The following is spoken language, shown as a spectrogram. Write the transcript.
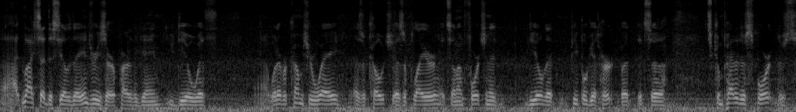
Uh, I said this the other day. Injuries are a part of the game. You deal with uh, whatever comes your way as a coach, as a player. It's an unfortunate deal that people get hurt, but it's a it's a competitive sport. There's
